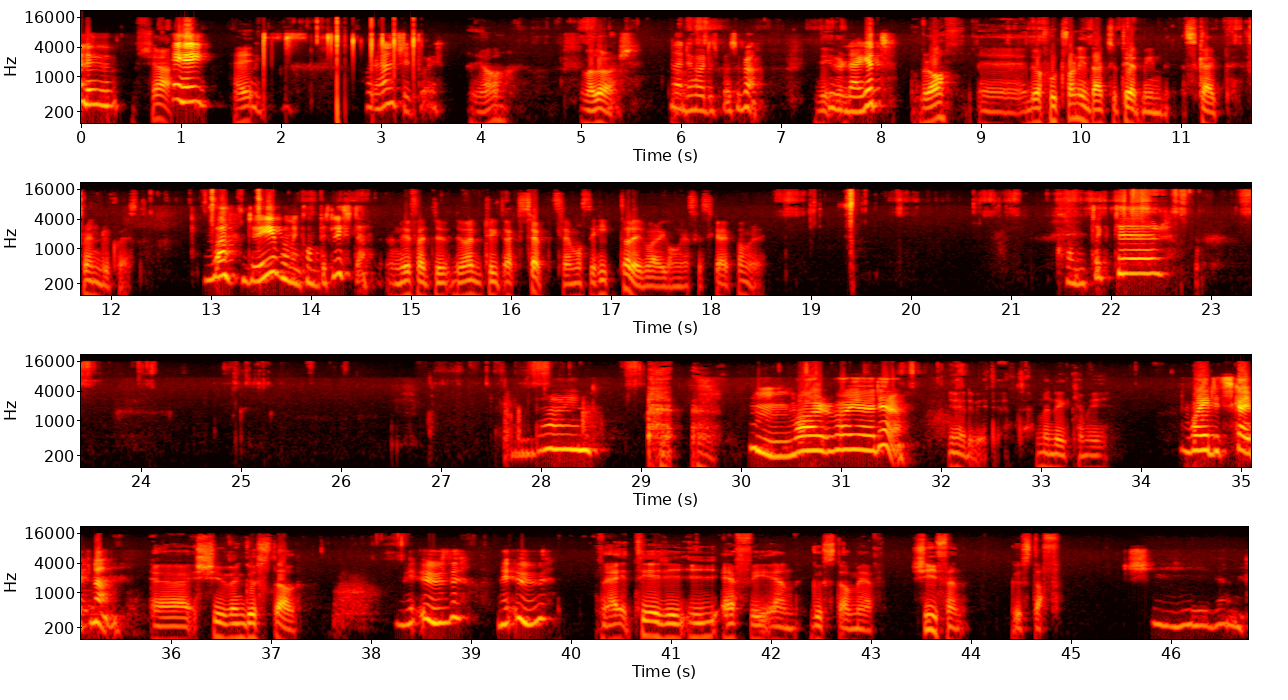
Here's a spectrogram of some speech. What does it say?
Hello! Tja! Hej hej! Hej! Oj. Har du handshake på dig? Ja. Vadå då? Nej, det hördes bara så bra. Det- Hur är läget? Bra. Eh, du har fortfarande inte accepterat min Skype friend request. Va? Du är ju på min kompislista. Men det är för att du, du har inte tryckt accept så jag måste hitta dig varje gång jag ska skypa med dig. Kontakter. Line. Var, var gör jag det då? Nej, det vet jag inte. Men det kan vi... Vad är ditt Skype-namn? Eh, Tjuven Gustav. Med U? Med U? Nej, T-J-I-F-E-N. Gustav med F. Tjuven Gustav. Kiven.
